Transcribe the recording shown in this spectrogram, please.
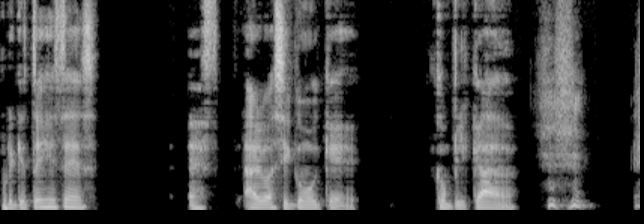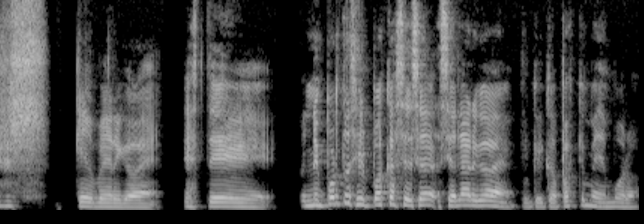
Porque tú dijiste es, es algo así como que complicado. Qué verga, eh. Este. No importa si el podcast se, se, se alarga, eh, porque capaz que me demoro.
